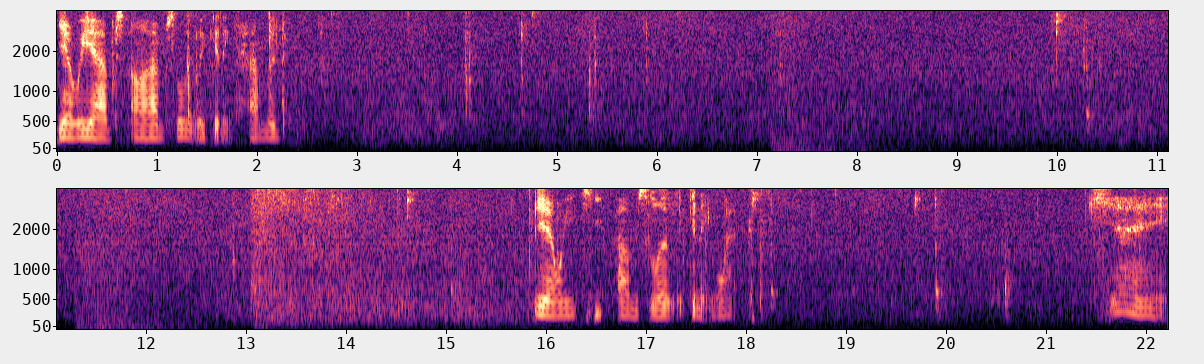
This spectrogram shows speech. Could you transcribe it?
Yeah, we are absolutely getting hammered. Yeah, we keep absolutely getting whacked. Okay.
